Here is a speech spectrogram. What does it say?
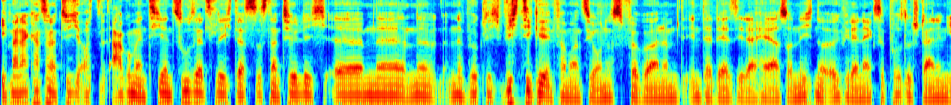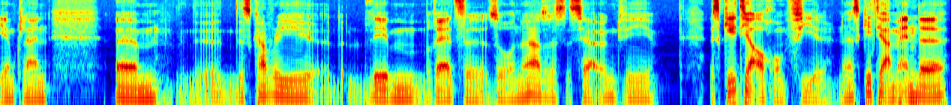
Ich meine, dann kannst du natürlich auch argumentieren zusätzlich, dass es natürlich ähm, eine, eine, eine wirklich wichtige Information ist für Burnham, hinter der sie daher ist und nicht nur irgendwie der nächste Puzzlestein in ihrem kleinen ähm, äh, Discovery-Leben, Rätsel, so, ne? Also das ist ja irgendwie, es geht ja auch um viel. Ne? Es geht ja am Ende,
